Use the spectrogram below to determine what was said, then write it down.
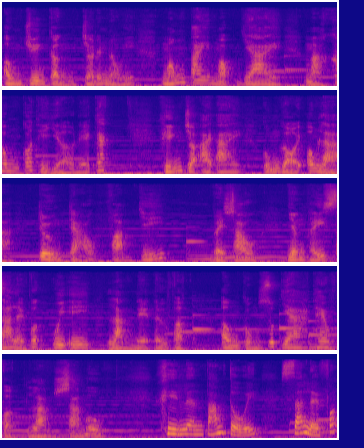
Ông chuyên cần cho đến nỗi móng tay mọc dài mà không có thì giờ để cắt khiến cho ai ai cũng gọi ông là trường trảo phạm chí về sau nhân thấy xá lợi phất quy y làm đệ tử phật ông cũng xuất gia theo phật làm sa môn Khi lên 8 tuổi, Xá Lợi Phất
